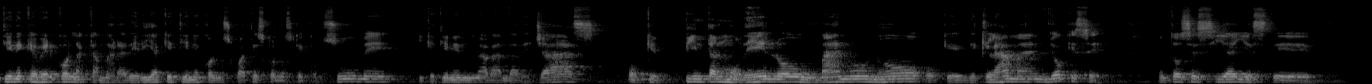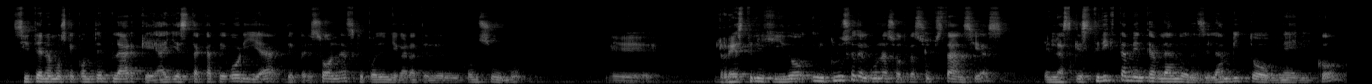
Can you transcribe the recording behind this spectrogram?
Tiene que ver con la camaradería que tiene con los cuates con los que consume y que tienen una banda de jazz o que pintan modelo humano, ¿no? O que declaman, yo qué sé. Entonces sí hay este, sí tenemos que contemplar que hay esta categoría de personas que pueden llegar a tener un consumo eh, restringido, incluso de algunas otras sustancias, en las que estrictamente hablando desde el ámbito médico,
